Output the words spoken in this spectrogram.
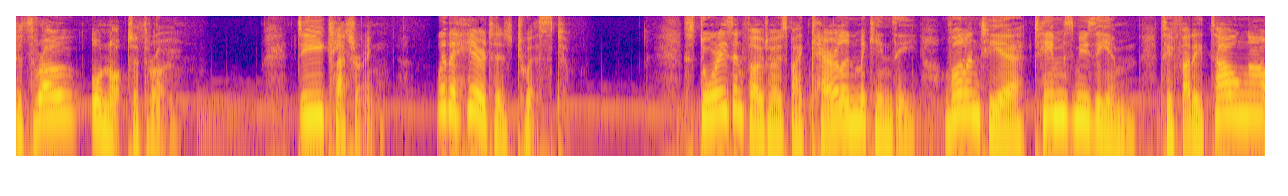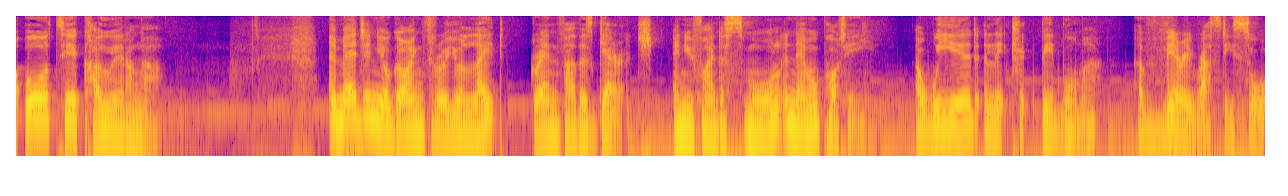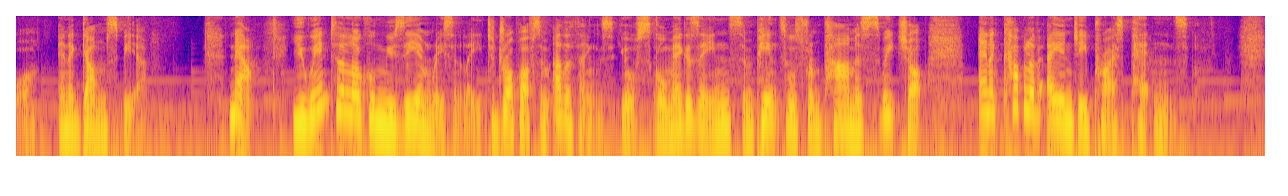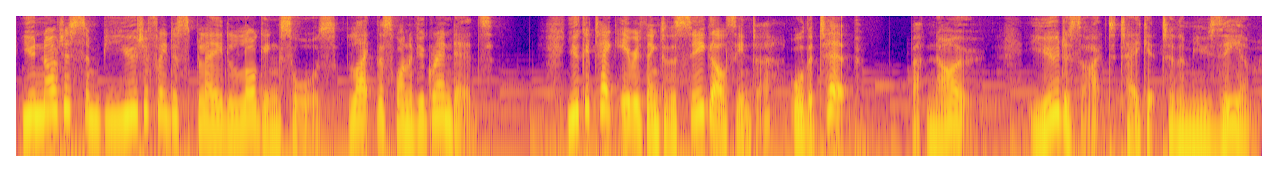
To throw or not to throw? Decluttering with a heritage twist. Stories and photos by Carolyn McKenzie, volunteer Thames Museum, Te Whare Taonga o Te Kauaeranga. Imagine you're going through your late grandfather's garage and you find a small enamel potty, a weird electric bed warmer, a very rusty saw, and a gum spear. Now, you went to the local museum recently to drop off some other things your school magazines, some pencils from Palmer's sweet shop, and a couple of A&G Price patterns. You noticed some beautifully displayed logging saws, like this one of your granddad's. You could take everything to the Seagull Centre or the tip, but no, you decide to take it to the museum.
